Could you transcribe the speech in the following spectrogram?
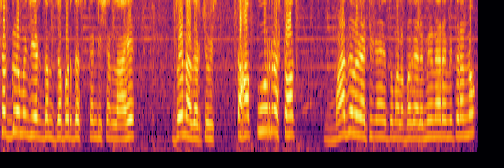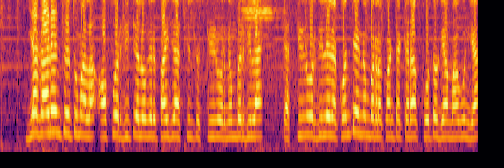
सगळं म्हणजे एकदम जबरदस्त कंडिशनला आहे. दोन हजार चोवीस तर हा पूर्ण स्टॉक माझं या ठिकाणी तुम्हाला बघायला मिळणार आहे मित्रांनो. या गाड्यांचे तुम्हाला ऑफर डिटेल वगैरे पाहिजे असतील तर स्क्रीनवर नंबर दिला आहे त्या स्क्रीनवर दिलेल्या कोणत्याही नंबरला कॉन्टॅक्ट करा फोटो घ्या मागून घ्या.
